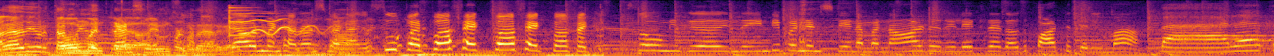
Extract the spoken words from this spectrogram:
அதாவது இவர் தமிழ்ல announce பண்றாரு. கவர்மெண்ட் அனௌன்ஸ் பண்ணாங்க. Super perfect perfect perfect so உங்களுக்கு இந்த இண்டிபெண்டன்ஸ் டே நம்ம நாடு ரிலேட்டட் ஏதாவது பாட்டு தெரியுமா? பாரத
